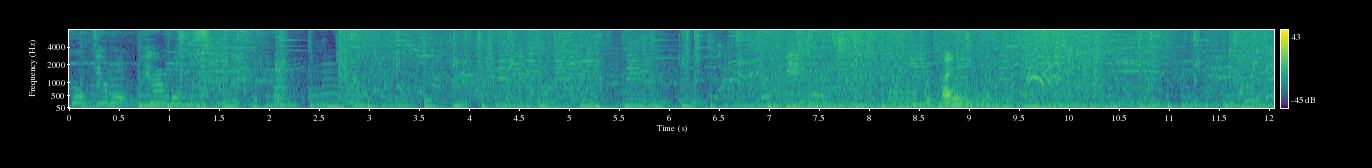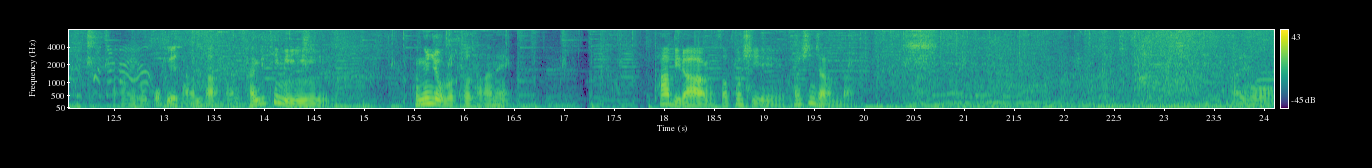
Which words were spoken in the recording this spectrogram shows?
포탑을 파괴했습니다. 못 깔리는데 아 이거 뽑기가 잘한다. 아니, 상대팀이 평균적으로 더 잘하네. 탑이랑 서폿이 훨씬 잘한다. 아이고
